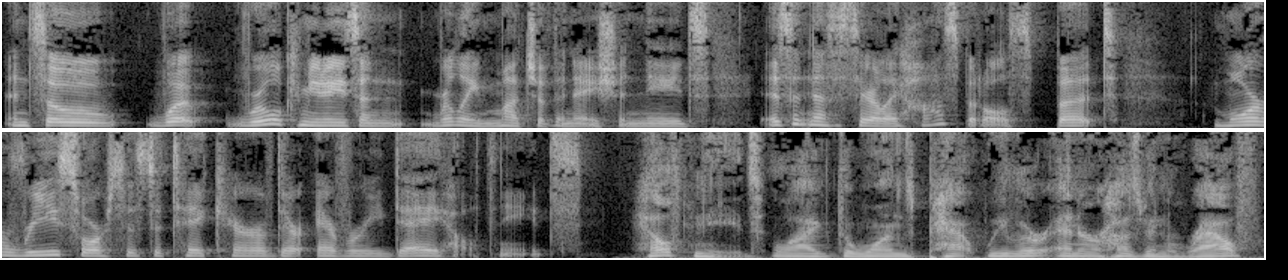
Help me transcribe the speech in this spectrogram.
And so, what rural communities and really much of the nation needs isn't necessarily hospitals, but more resources to take care of their everyday health needs. Health needs like the ones Pat Wheeler and her husband Ralph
